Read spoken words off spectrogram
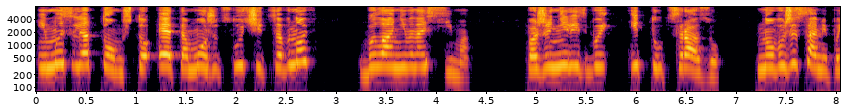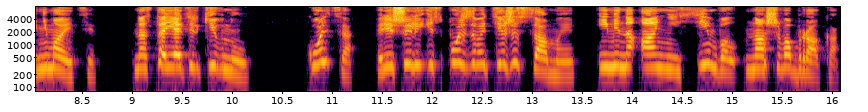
и мысль о том, что это может случиться вновь, была невыносима. Поженились бы и тут сразу, но вы же сами понимаете». Настоятель кивнул. Кольца решили использовать те же самые, именно они символ нашего брака.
